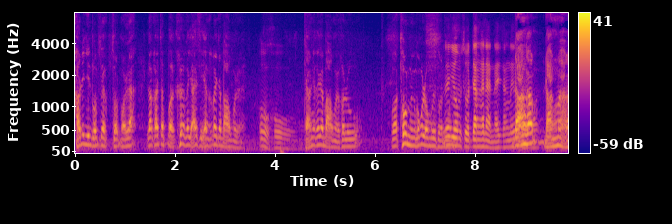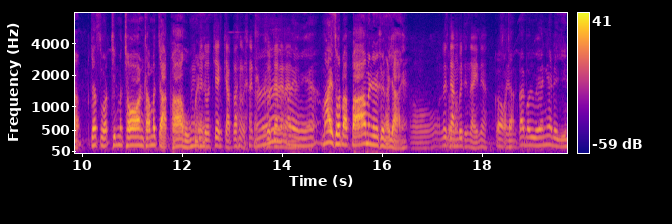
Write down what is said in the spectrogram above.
เขาได้ยินผมเสร็จสดหมดแล้ว แล้วเขาจะเปิดเครื่องขยายเสียงเขาก็จะเบาหมดเลย โอ้โหแถวนี้เขาจะเบาหมดเขารู้ พอทุ่มหนึ่งผมก็ลงมือสวดแล้วโยมสวดดังขนาดไหนทางนี้ดังครับ ดังมากครับ จะสวดชินมชรธรรมจักรพาหุงไม่ไม่โดนแจ้งจับบ้างเหรอเออสวดดังขนาดไม่นั้นมีอะไม่สวดปากเปล่าไม่ได้เครื่องขยาย โอ้แล้วดังไปถึงไหนเนี่ยก็จากใกล้บริเวณเนี้ยได้ยิน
